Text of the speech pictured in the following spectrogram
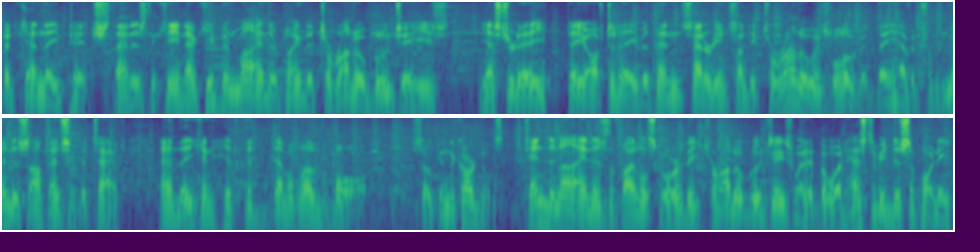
but can they pitch? That is the key. Now, keep in mind they're playing the Toronto Blue Jays yesterday, day off today, but then Saturday and Sunday. Toronto is loaded. They have a tremendous offensive attack, and they can hit the devil out of the ball. So can the Cardinals. 10 to 9 is the final score. The Toronto Blue Jays win it. But what has to be disappointing,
